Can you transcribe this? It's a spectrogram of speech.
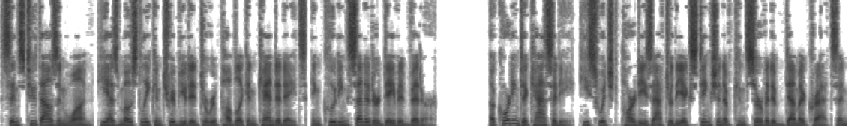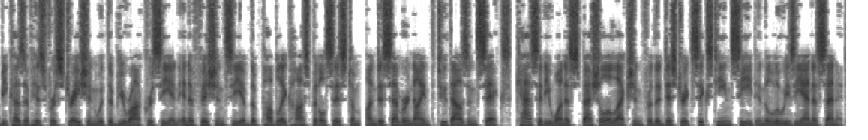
Since 2001, he has mostly contributed to Republican candidates, including Senator David Vitter. According to Cassidy, he switched parties after the extinction of conservative Democrats and because of his frustration with the bureaucracy and inefficiency of the public hospital system. On December 9, 2006, Cassidy won a special election for the District 16 seat in the Louisiana Senate.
